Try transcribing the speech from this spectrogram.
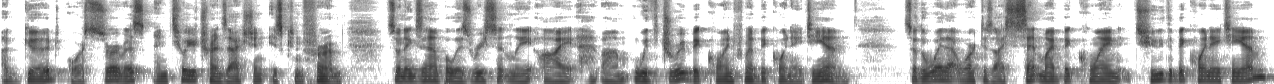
a good or service until your transaction is confirmed. So an example is recently I um, withdrew Bitcoin from a Bitcoin ATM. So the way that worked is I sent my Bitcoin to the Bitcoin ATM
